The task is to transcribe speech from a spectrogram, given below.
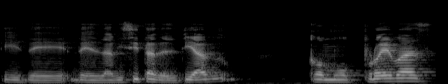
y de, de la visita del diablo como pruebas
